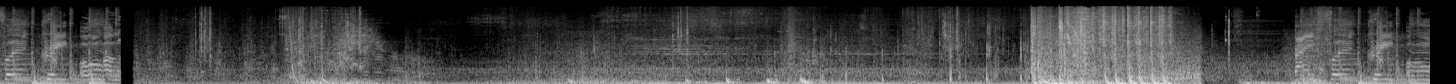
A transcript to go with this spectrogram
foot creep on. Right foot creep on.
